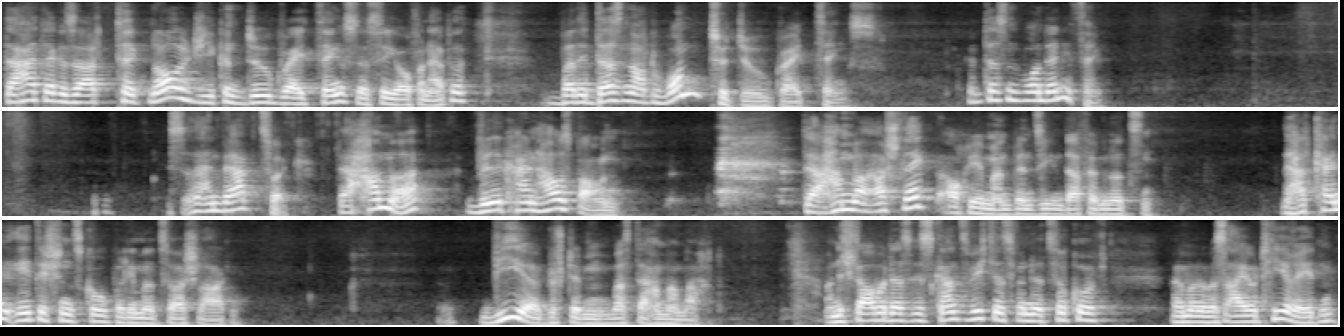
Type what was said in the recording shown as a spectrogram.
Da hat er gesagt, Technology can do great things, der CEO von Apple, but it does not want to do great things. It doesn't want anything. Es ist ein Werkzeug. Der Hammer will kein Haus bauen. Der Hammer erschlägt auch jemand, wenn Sie ihn dafür benutzen. Er hat keinen ethischen Skrupel, jemanden zu erschlagen. Wir bestimmen, was der Hammer macht. Und ich glaube, das ist ganz wichtig, dass wir in der Zukunft, wenn wir über das IoT reden,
